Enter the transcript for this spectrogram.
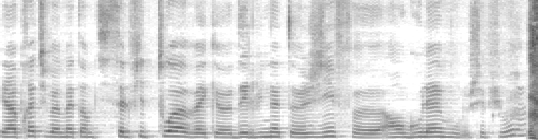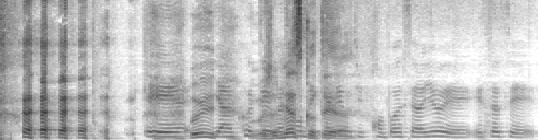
et après tu vas mettre un petit selfie de toi avec euh, des lunettes euh, GIF euh, à Angoulême ou je sais plus où. et il y a un côté j'aime bien ce côté où tu te prends pas au sérieux et, et ça c'est,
